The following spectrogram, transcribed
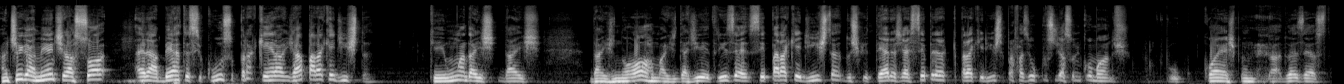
Antigamente era só era aberto esse curso para quem era já paraquedista, que uma das, das, das normas, das diretrizes é ser paraquedista, dos critérios, é ser paraquedista para fazer o curso de ação de comandos, o COESP do Exército.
